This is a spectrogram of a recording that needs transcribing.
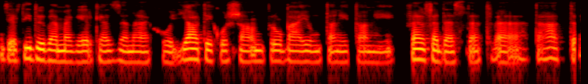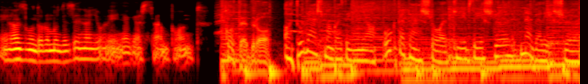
azért időben megérkezzenek, hogy játékosan próbáljunk tanítani, felfedeztetve. Tehát én azt gondolom, hogy ez egy nagyon lényeges szempont. Katedra. A Tudás magazinja oktatásról, képzésről, nevelésről.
